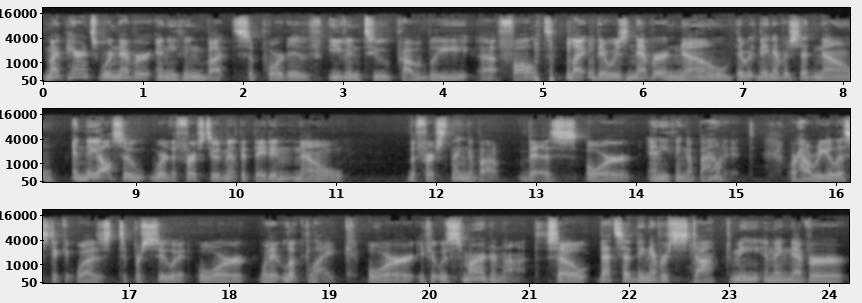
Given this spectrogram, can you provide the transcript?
My parents were never anything but supportive, even to probably uh, fault. like there was never no. There were, they never said no, and they also were the first to admit that they didn't know the first thing about this or anything about it or how realistic it was to pursue it or what it looked like or if it was smart or not. So that said, they never stopped me and they never.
